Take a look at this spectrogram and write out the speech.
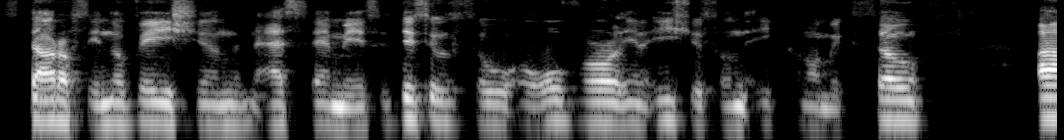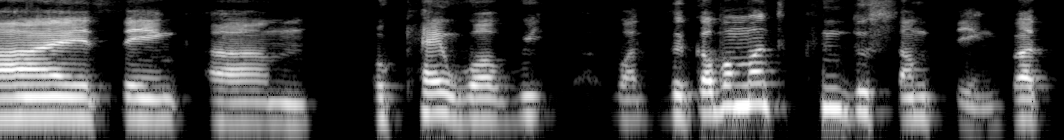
startups, innovation, and SMEs. This is also overall you know, issues on the economics. So I think um, okay, well we what the government can do something, but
